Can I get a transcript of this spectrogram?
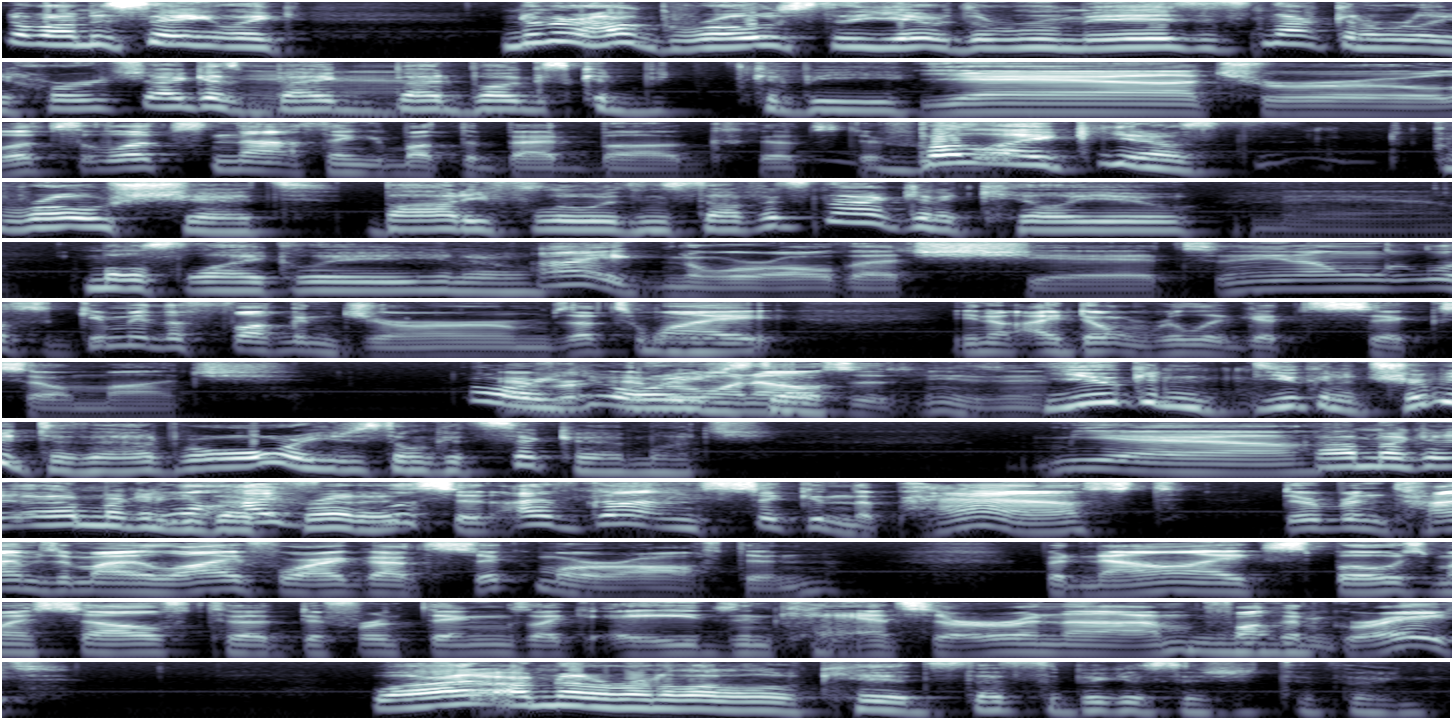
No, but I'm just saying, like, no matter how gross the the room is, it's not gonna really hurt you. I guess bed Yeah. bed bugs could could be, Yeah, true. Let's let's not think about the bed bugs. That's different. but like you know, gross shit, body fluids and stuff. It's not gonna kill you. yeah. Most likely, you know. I ignore all that shit. You know, listen, give me the fucking germs. That's why, you know, I don't really get sick so much. Or, Every- or everyone else is. You can you can attribute to that, but or you just don't get sick that much. yeah. I'm not gonna I'm not gonna well, give that I've, credit. listen, I've gotten sick in the past. There have been times in my life where I got sick more often, but now I expose myself to different things like AIDS and cancer, and uh, I'm Mm-hmm. fucking great. Well, I, I'm not around a lot of little kids. That's the biggest issue. The thing.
